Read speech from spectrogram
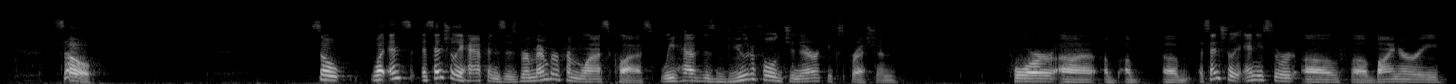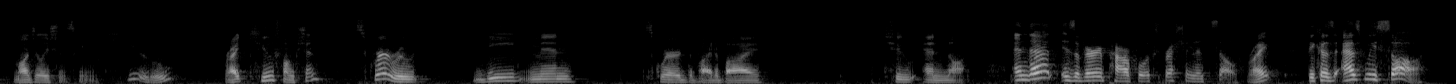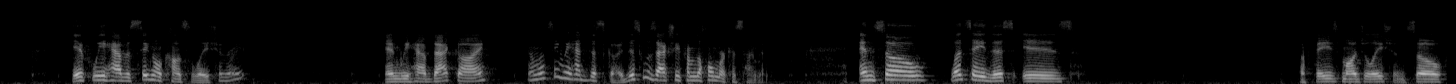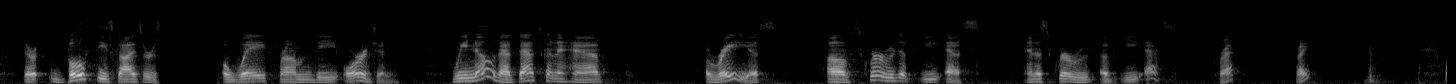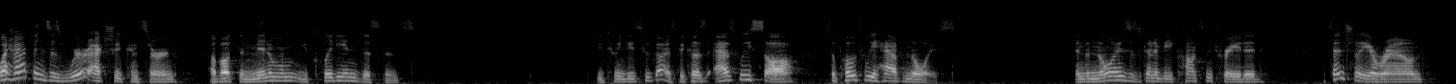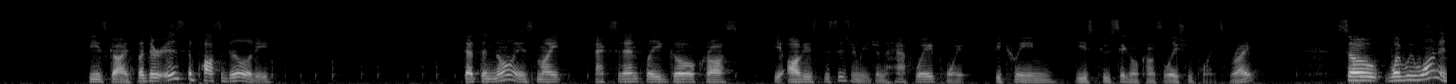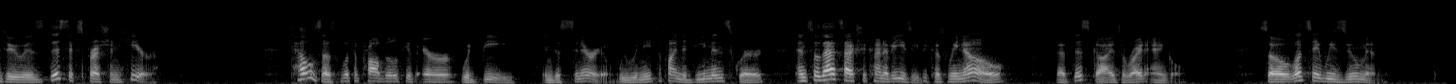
So so what essentially happens is, remember from last class, we have this beautiful generic expression for uh, a, a, a, essentially any sort of uh, binary modulation scheme. Q, right, Q function, square root d min squared divided by 2n naught. And that is a very powerful expression in itself, right? Because as we saw, if we have a signal constellation, right, and we have that guy, and let's say we had this guy. This was actually from the homework assignment. And so let's say this is a phase modulation. So both these guys are away from the origin. We know that that's going to have a radius of square root of ES and a square root of ES, correct? Right? What happens is we're actually concerned about the minimum Euclidean distance between these two guys. Because as we saw, suppose we have noise. And the noise is going to be concentrated essentially around these guys. But there is the possibility that the noise might accidentally go across the obvious decision region, halfway point between these two signal constellation points, right? So what we want to do is this expression here tells us what the probability of error would be in this scenario. We would need to find a d min squared. And so that's actually kind of easy because we know that this guy is a right angle. So let's say we zoom in.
